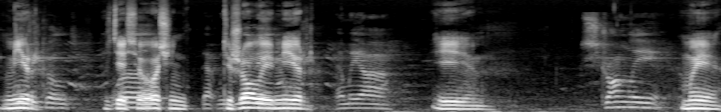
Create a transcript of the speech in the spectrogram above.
Мир здесь очень тяжелый мир, и мы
